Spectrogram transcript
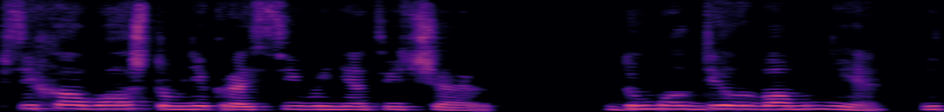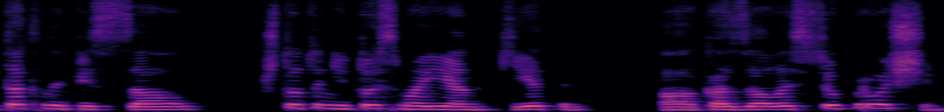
Психовал, что мне красивые не отвечают. Думал, дело во мне, не так написал, что-то не то с моей анкетой, а оказалось все проще.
